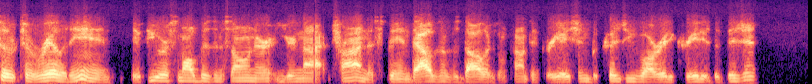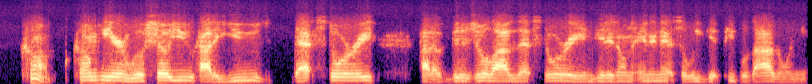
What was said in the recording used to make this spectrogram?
to to reel it in, if you're a small business owner, you're not trying to spend thousands of dollars on content creation because you've already created the vision. Come, come here, and we'll show you how to use that story, how to visualize that story, and get it on the internet so we get people's eyes on you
